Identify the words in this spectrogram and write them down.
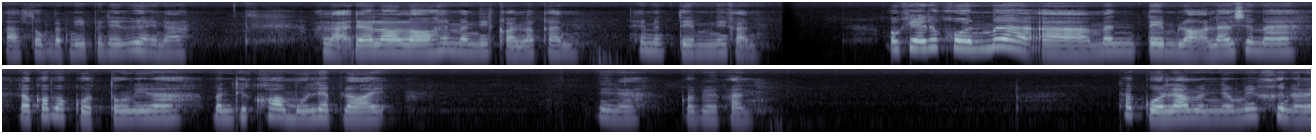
สะสมแบบนี้ไปเรื่อยๆนะเอาล่ะเดี๋ยวเรารอให้มันนี่ก่อนแล้วกัน ให้มันเต็มนี่ก่อน โอเคทุกคนเมื่ออมันเต็มหลอดแล้วใช่ไหมเราก็มากดตรงนี้นะ บันทึกข้อมูลเรียบร้อย นี่นะ กดไปก่อน ถ้ากดแล้วมันยังไม่ขึ้นอะไร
